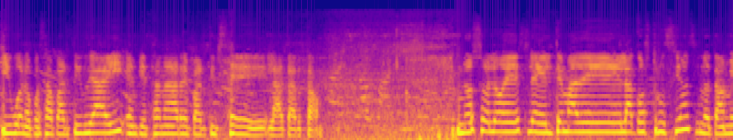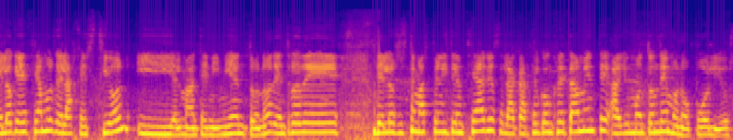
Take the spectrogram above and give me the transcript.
Y bueno, pues a partir de ahí empiezan a repartirse la tarta no solo es el tema de la construcción, sino también lo que decíamos de la gestión y el mantenimiento. ¿no? Dentro de, de, los sistemas penitenciarios, en la cárcel concretamente, hay un montón de monopolios.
